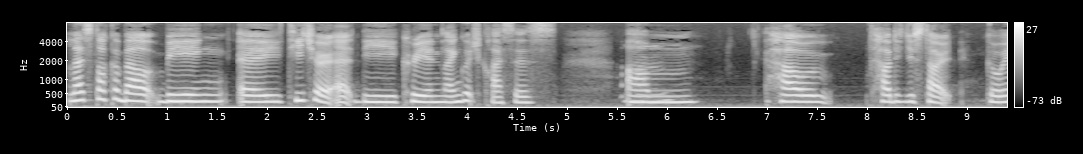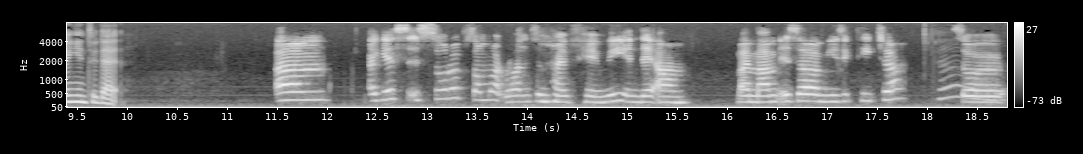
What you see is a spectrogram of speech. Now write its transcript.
let's talk about being a teacher at the Korean language classes. Um, how how did you start going into that? Um, I guess it sort of somewhat runs in my family in that um, my mum is a music teacher, so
